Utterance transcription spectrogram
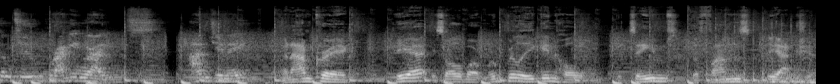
Welcome to Bragging Rights. I'm Jimmy. And I'm Craig. Here it's all about rugby league in Hull. The teams, the fans, the action.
